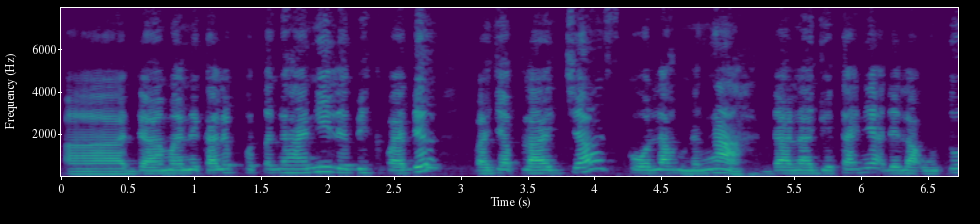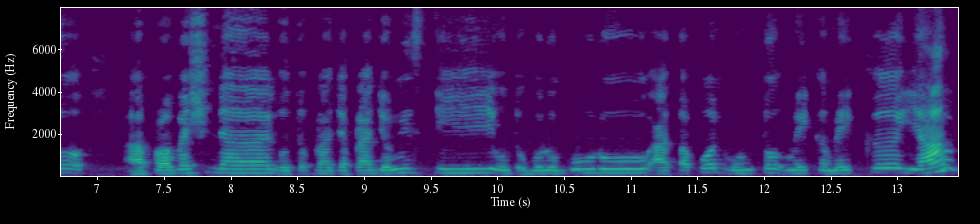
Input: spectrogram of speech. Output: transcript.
Uh, dan manakala pertengahan ni lebih kepada pelajar-pelajar sekolah menengah dan lanjutannya adalah untuk uh, profesional, untuk pelajar-pelajar universiti, untuk guru-guru ataupun untuk mereka-mereka yang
